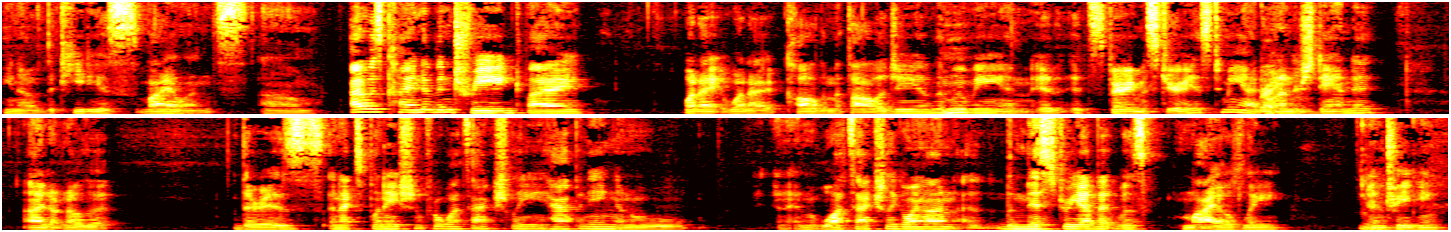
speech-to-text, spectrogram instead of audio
you know the tedious violence, um, I was kind of intrigued by what I what I call the mythology of the movie, and it, it's very mysterious to me. I don't Right. understand it. I don't know that there is an explanation for what's actually happening and and, and what's actually going on. The mystery of it was mildly intriguing.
